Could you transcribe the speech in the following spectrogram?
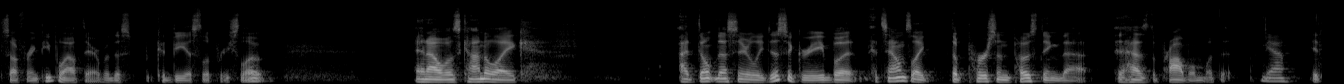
suffering people out there, where this could be a slippery slope. And I was kind of like, I don't necessarily disagree, but it sounds like the person posting that it has the problem with it. Yeah. It,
